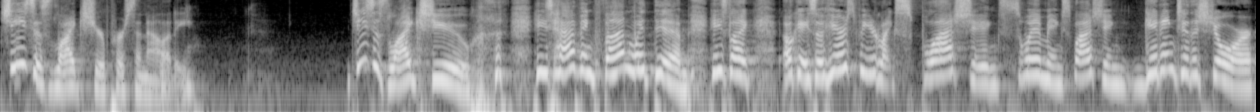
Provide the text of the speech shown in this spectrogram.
Jesus likes your personality. Jesus likes you. He's having fun with them. He's like, okay, so here's Peter like splashing, swimming, splashing, getting to the shore.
